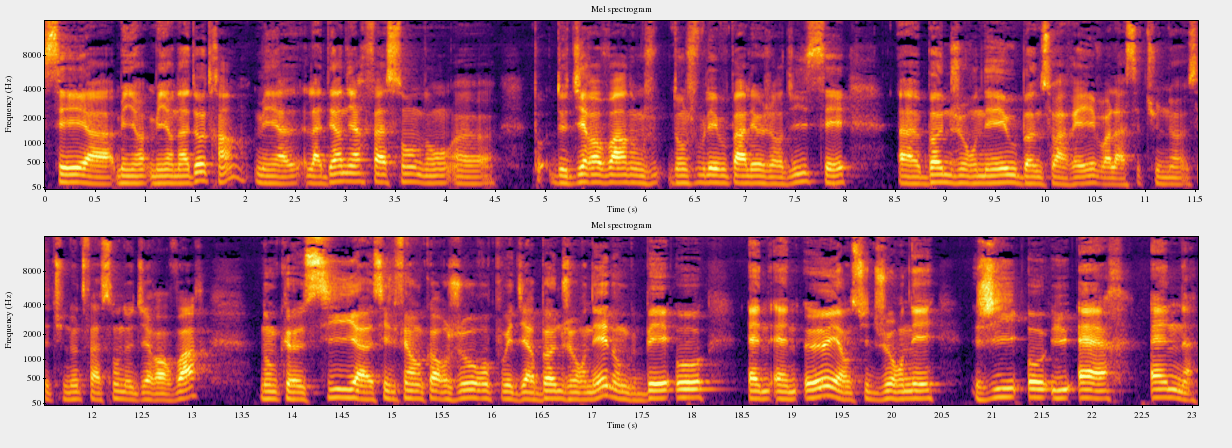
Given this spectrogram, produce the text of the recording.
c'est, euh, mais il y en a d'autres, hein, mais euh, la dernière façon dont, euh, de dire au revoir dont dont je voulais vous parler aujourd'hui, c'est bonne journée ou bonne soirée. Voilà, c'est une, c'est une autre façon de dire au revoir. Donc, si s'il fait encore jour, vous pouvez dire bonne journée. Donc, B O N N E et ensuite journée J O U R N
